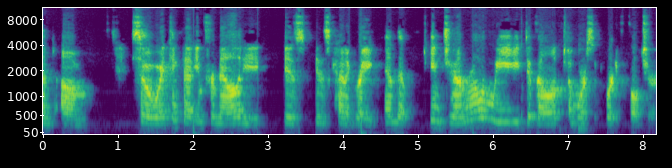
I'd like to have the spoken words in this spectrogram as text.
and um, so I think that informality is is kind of great, and that in general we developed a more supportive culture,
